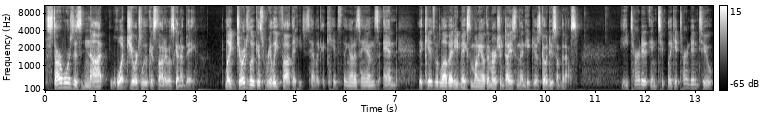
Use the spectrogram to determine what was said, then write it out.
Star Wars is not what George Lucas thought it was going to be. Like George Lucas really thought that he just had like a kids thing on his hands and the kids would love it. He'd make some money off the merchandise and then he'd just go do something else. He turned it into like it turned into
